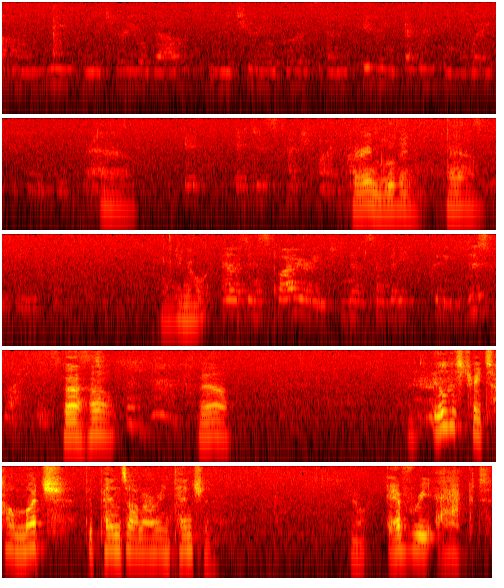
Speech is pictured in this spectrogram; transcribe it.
um, need for material value, material goods, and giving everything away to family and friends. It it just touched my heart. Very moving, yeah. You know, And it was inspiring to know somebody could exist like this. Uh huh. Yeah. It illustrates how much depends on our intention. You know, every act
